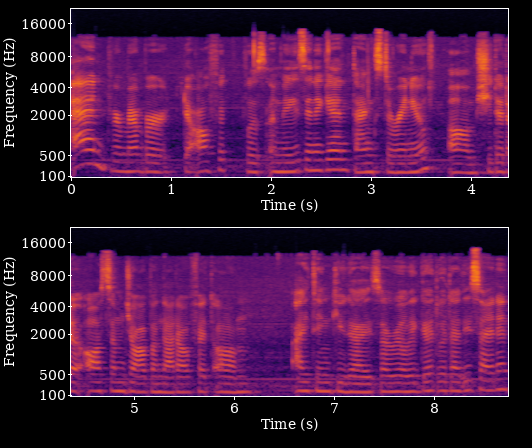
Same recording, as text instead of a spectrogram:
And remember, the outfit was amazing again, thanks to Renu. Um, she did an awesome job on that outfit. Um, I think you guys are really good with that designing.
